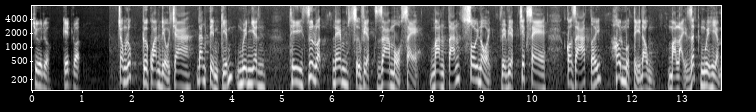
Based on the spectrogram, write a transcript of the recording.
chưa được kết luận. Trong lúc cơ quan điều tra đang tìm kiếm nguyên nhân thì dư luận đem sự việc ra mổ xẻ, bàn tán sôi nổi về việc chiếc xe có giá tới hơn 1 tỷ đồng mà lại rất nguy hiểm,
